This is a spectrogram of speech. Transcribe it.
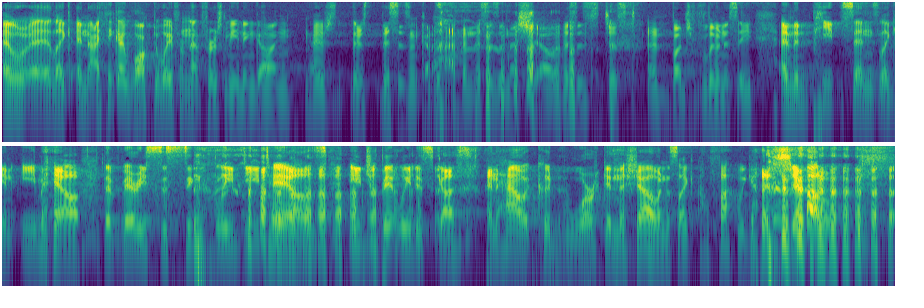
like, and I think I walked away from that first meeting going, "There's, there's, this isn't gonna happen. This isn't a show. This is just a bunch of lunacy." And then Pete sends like an email that very succinctly details each bit we discussed and how it could work in the show. And it's like, "Oh fuck, we got a show."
